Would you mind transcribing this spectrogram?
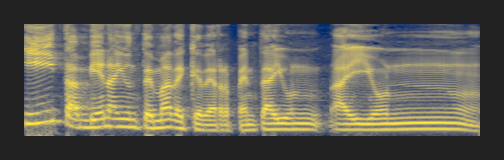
y también hay un tema de que de repente hay un hay un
